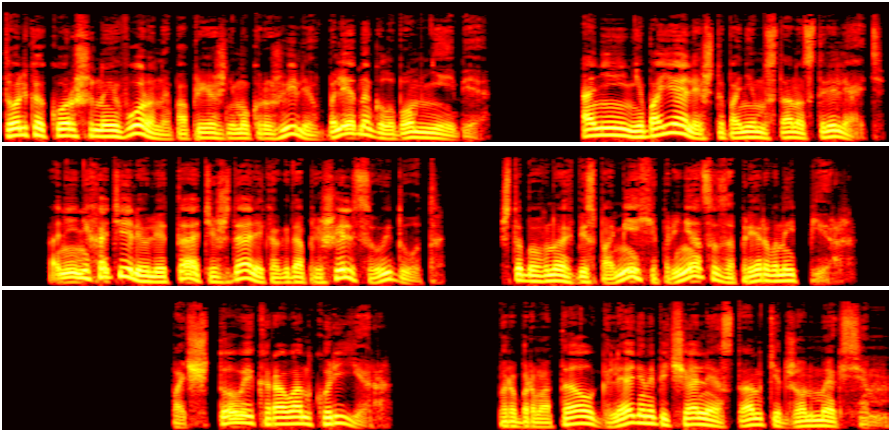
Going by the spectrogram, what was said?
Только коршуны и вороны по-прежнему кружили в бледно-голубом небе. Они не боялись, что по ним станут стрелять, Они не хотели улетать и ждали, когда пришельцы уйдут, чтобы вновь без помехи приняться за прерванный пир. «Почтовый караван-курьер», — пробормотал, глядя на печальные останки Джон Максим.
